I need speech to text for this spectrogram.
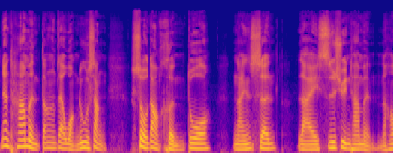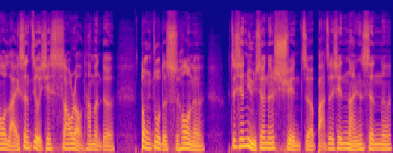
那她们当然在网络上受到很多男生来私讯他们，然后来甚至有一些骚扰他们的动作的时候呢，这些女生呢选择把这些男生呢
